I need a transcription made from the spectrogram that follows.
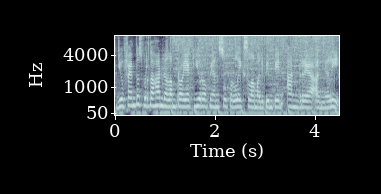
Juventus bertahan dalam proyek European Super League selama dipimpin Andrea Agnelli.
